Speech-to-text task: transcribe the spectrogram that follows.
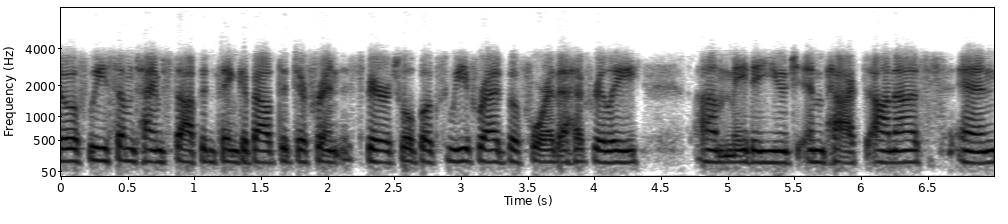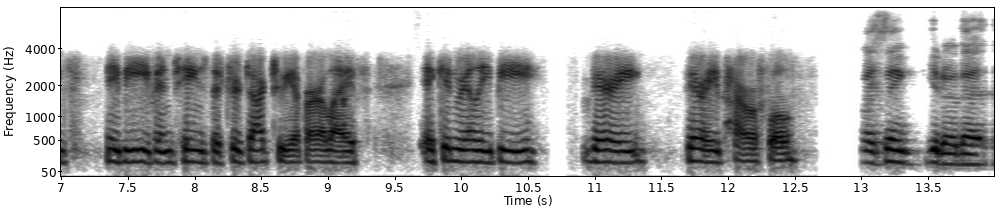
So if we sometimes stop and think about the different spiritual books we've read before that have really um, made a huge impact on us and maybe even changed the trajectory of our life, it can really be very, very powerful. I think, you know, that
